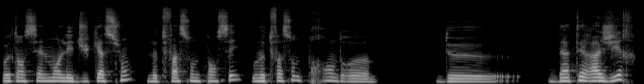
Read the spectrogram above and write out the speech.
potentiellement l'éducation, notre façon de penser ou notre façon de prendre, euh, de d'interagir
